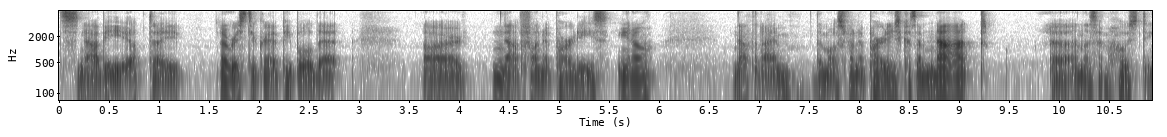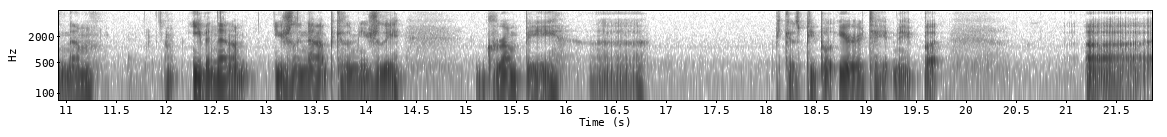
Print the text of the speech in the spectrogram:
snobby, uptight, aristocrat people that are not fun at parties. You know, not that I'm the most fun at parties because I'm not, uh, unless I'm hosting them. Even then, I'm usually not because I'm usually grumpy uh, because people irritate me. But uh,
